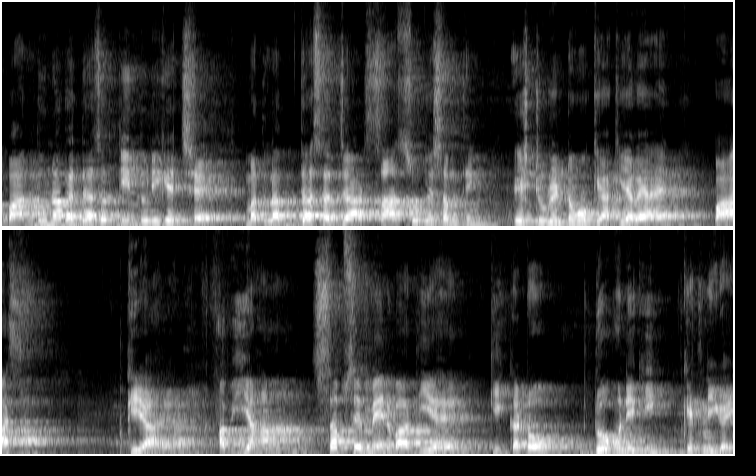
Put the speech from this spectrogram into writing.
पाँच दूना का दस और तीन दूनी के छः मतलब दस हज़ार सात सौ के समथिंग स्टूडेंटों को क्या किया गया है? पास किया है। अब यहाँ सबसे मेन बात यह है कि कट ऑफ़ दो गुने की कितनी गई।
